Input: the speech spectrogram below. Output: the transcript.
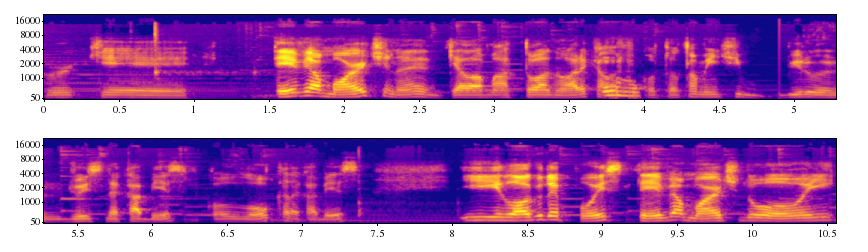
Porque teve a morte, né? Que ela matou a Nora, que ela Uhum. ficou totalmente juice da cabeça, ficou louca da cabeça. E logo depois teve a morte do Owen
